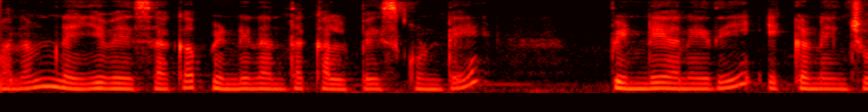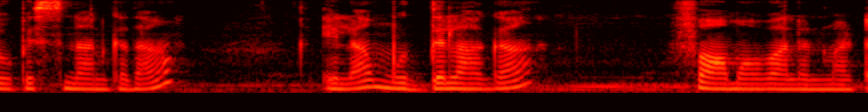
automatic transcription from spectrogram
మనం నెయ్యి వేశాక పిండినంతా కలిపేసుకుంటే పిండి అనేది ఇక్కడ నేను చూపిస్తున్నాను కదా ఇలా ముద్దలాగా ఫామ్ అవ్వాలన్నమాట.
